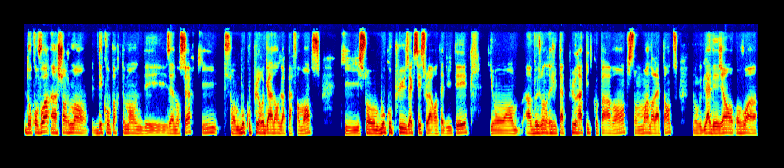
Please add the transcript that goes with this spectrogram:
Donc, on voit un changement des comportements des annonceurs qui sont beaucoup plus regardants de leur performance, qui sont beaucoup plus axés sur la rentabilité, qui ont un besoin de résultats plus rapides qu'auparavant, qui sont moins dans l'attente. Donc là, déjà, on voit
